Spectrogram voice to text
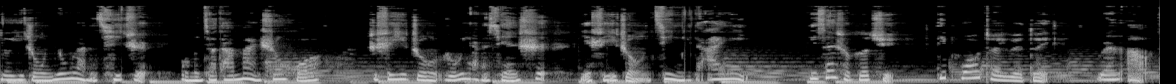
有一种慵懒的气质，我们叫它慢生活。这是一种儒雅的闲适，也是一种静谧的安逸。第三首歌曲，Deep Water 乐队，《Run Out》。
